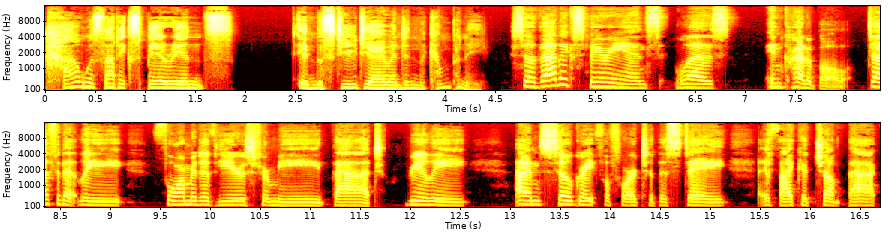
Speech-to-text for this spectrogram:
How was that experience in the studio and in the company? So, that experience was incredible. Definitely formative years for me that really I'm so grateful for to this day. If I could jump back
